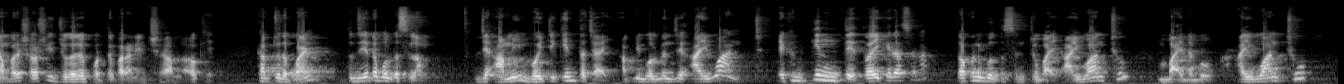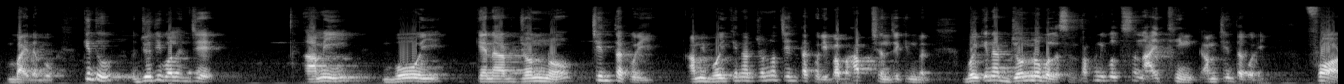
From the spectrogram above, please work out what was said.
নাম্বারে সরাসরি যোগাযোগ করতে পারেন ইনশাআল্লাহ। Okay come to the point তো যেটা বলতেছিলাম যে আমি বইটি কিনতে চাই, আপনি বলবেন যে আই ওয়ান্ট এখন কিনতে তয়কের আছে না? তখনই বলতেছেন to buy I want to buy the book I want to buy the book কিন্তু যদি বলেন যে আমি বই কেনার জন্য চিন্তা করি। আমি বই কেনার জন্য চিন্তা করি বা ভাবছেন যে কিনবেন। বই কেনার জন্য বলেছেন, তখনই বলতেছেন আই থিঙ্ক আমি চিন্তা করি। ফর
